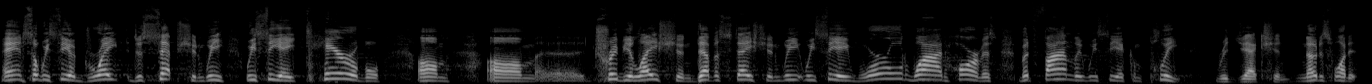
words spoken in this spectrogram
And so we see a great deception. We, we see a terrible um, um, uh, tribulation, devastation. We, we see a worldwide harvest, but finally we see a complete rejection. Notice what it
